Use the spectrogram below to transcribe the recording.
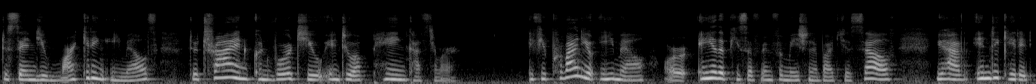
to send you marketing emails to try and convert you into a paying customer. If you provide your email or any other piece of information about yourself, you have indicated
